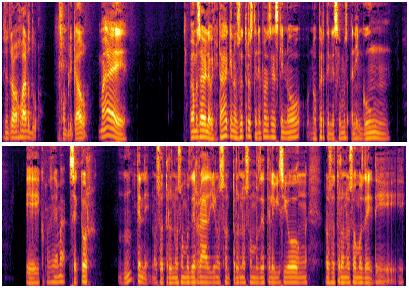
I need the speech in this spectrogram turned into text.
es un trabajo arduo, complicado. Mae, vamos a ver, la ventaja que nosotros tenemos es que no, no pertenecemos a ningún, eh, ¿cómo se llama? Sector. Ujú. ¿Entiende? Nosotros no somos de radio, nosotros no somos de televisión, nosotros no somos de, de,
